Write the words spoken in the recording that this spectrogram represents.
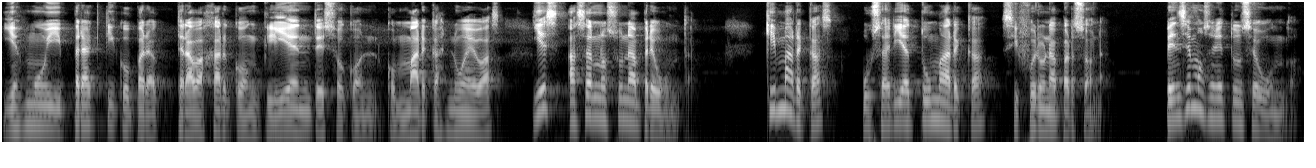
y es muy práctico para trabajar con clientes o con, con marcas nuevas. Y es hacernos una pregunta. ¿Qué marcas usaría tu marca si fuera una persona? Pensemos en esto un segundo.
